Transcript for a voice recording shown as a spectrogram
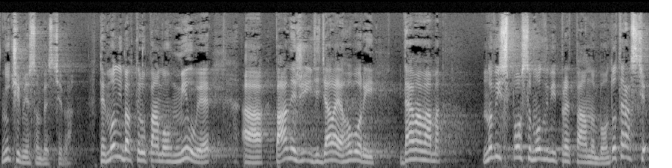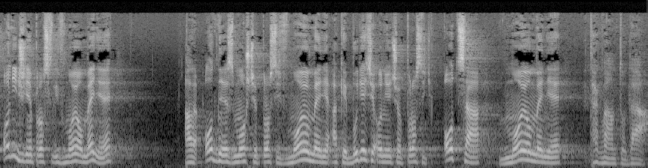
Ničím nie som bez teba. To je modlitba, ktorú Pán Boh miluje a Pán Ježi ide ďalej a hovorí, dávam vám nový spôsob modlitby pred Pánom Bohom. Doteraz ste o nič neprosili v mojom mene, ale od dnes môžete prosiť v mojom mene a keď budete o niečo prosiť Otca v mojom mene, tak vám to dá.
